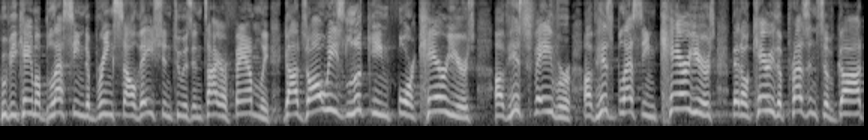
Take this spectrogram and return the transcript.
who became a blessing to bring salvation to his entire family. God's always looking for carriers of his favor, of his blessing, carriers that'll carry the presence of God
